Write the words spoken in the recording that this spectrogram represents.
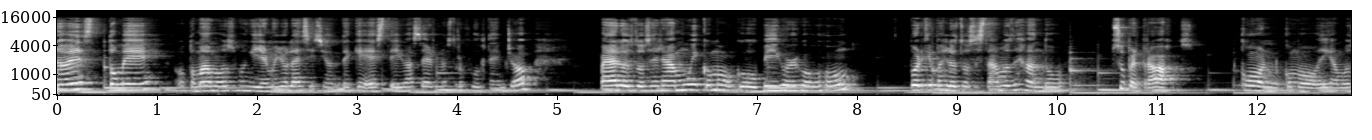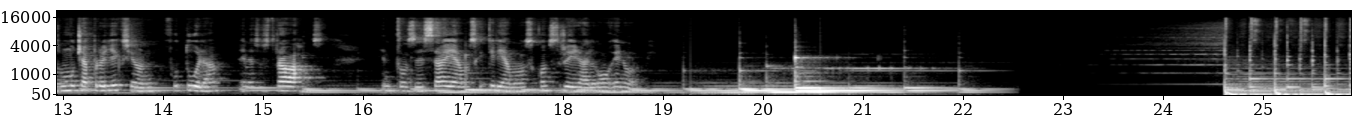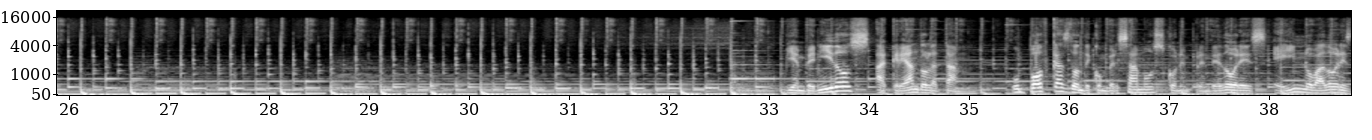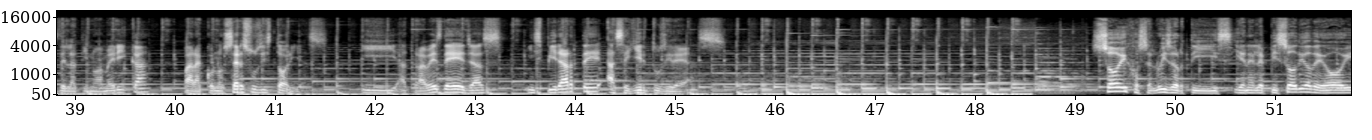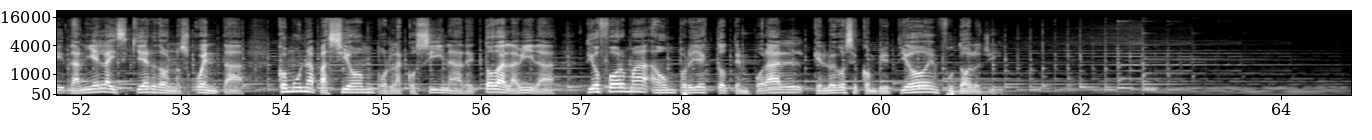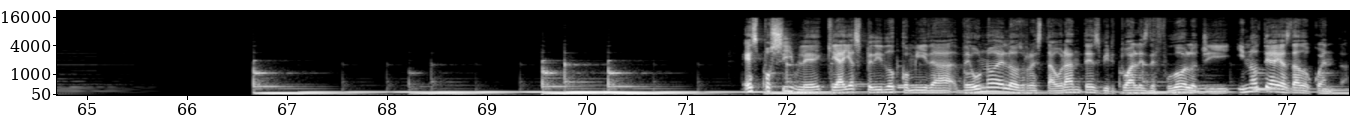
Una vez tomé o tomamos Juan Guillermo y yo la decisión de que este iba a ser nuestro full-time job, para los dos era muy como go big or go home, porque pues los dos estábamos dejando súper trabajos, con como digamos mucha proyección futura en esos trabajos. Entonces sabíamos que queríamos construir algo enorme. Bienvenidos a Creando la TAM, un podcast donde conversamos con emprendedores e innovadores de Latinoamérica para conocer sus historias y, a través de ellas, inspirarte a seguir tus ideas. Soy José Luis Ortiz y en el episodio de hoy Daniela Izquierdo nos cuenta cómo una pasión por la cocina de toda la vida dio forma a un proyecto temporal que luego se convirtió en Foodology Es posible que hayas pedido comida de uno de los restaurantes virtuales de Foodology y no te hayas dado cuenta.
